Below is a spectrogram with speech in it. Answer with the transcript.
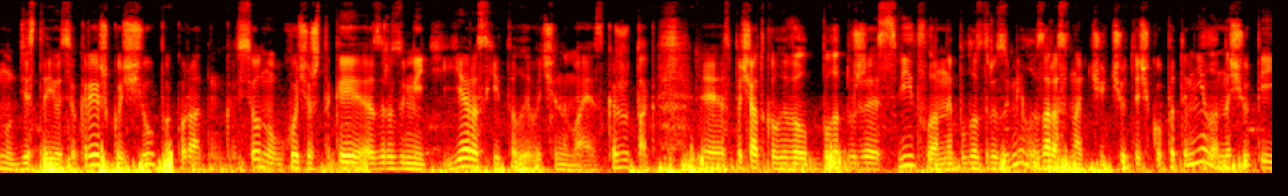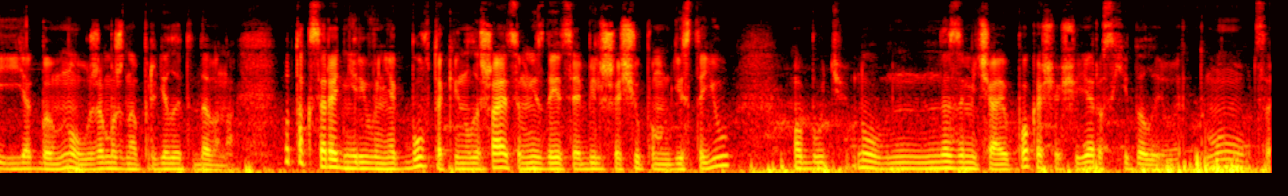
Ну, дістаю цю кришку, щуп, акуратненько. Все, ну хочу ж таки зрозуміти, є розхід оливи чи немає. Скажу так. е, Спочатку олива була дуже світла, не було зрозуміло. Зараз вона чуть-чуточку потемніла на щупі, і якби ну, вже можна приділити, де вона. Отак середній рівень як був, так він лишається. Мені здається, я більше щупом дістаю. Мабуть, ну не замічаю поки що, що є розхід оливи. Тому це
